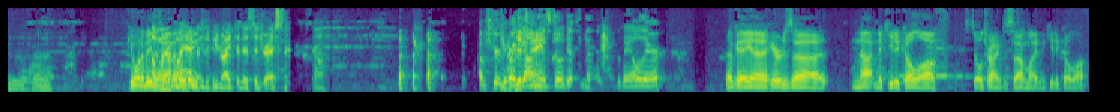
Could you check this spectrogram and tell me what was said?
If you want to be I the wonder fan of what the happens week, if you write to this address now. I'm sure Greg detained. Gagne still gets the, the mail there. okay. Uh, here's uh, not Nikita Koloff. Still trying to sound like Nikita Koloff.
